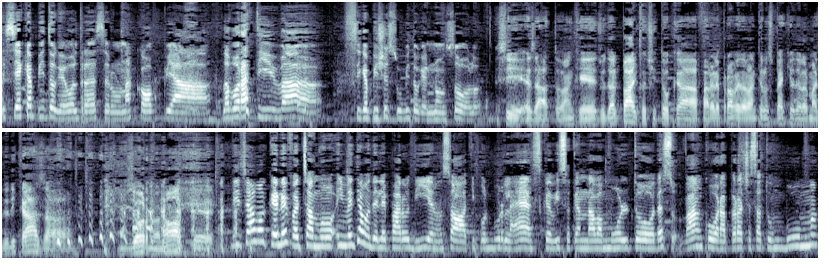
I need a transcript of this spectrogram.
E si è capito che oltre ad essere una coppia lavorativa, si capisce subito che non solo. Sì, esatto, anche giù dal palco ci tocca fare le prove davanti allo specchio dell'armadio di casa, giorno, notte. diciamo che noi facciamo, inventiamo delle parodie, non so, tipo il burlesque, visto che andava molto, adesso va ancora, però c'è stato un boom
